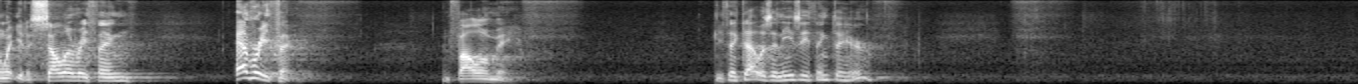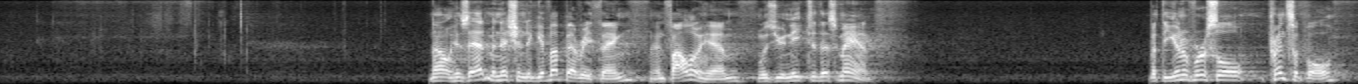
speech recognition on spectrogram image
I want you to sell everything, everything, and follow me. Do you think that was an easy thing to hear? Now, his admonition to give up everything and follow him was unique to this man. But the universal principle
